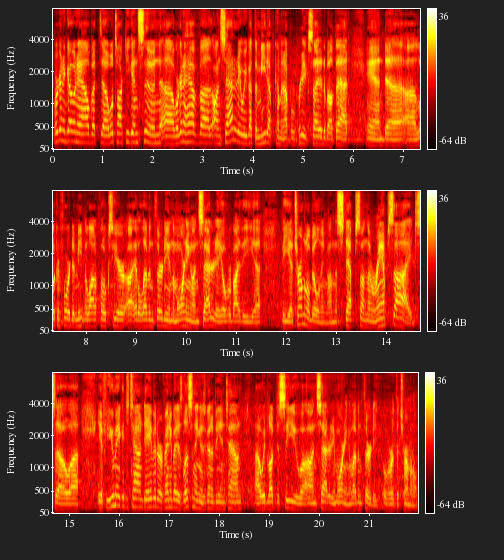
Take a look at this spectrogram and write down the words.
we're going to go now, but uh, we'll talk to you again soon. Uh, we're going to have uh, on Saturday. We've got the meetup coming up. We're pretty excited about that, and uh, uh, looking forward to meeting a lot of folks here uh, at 11:30 in the morning on Saturday over by the uh, the uh, terminal building on the steps on the ramp side. So uh, if you make it to town, David, or if anybody's listening is going to be in town, we'd love to see you on Saturday morning, 11:30, over at the terminal.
